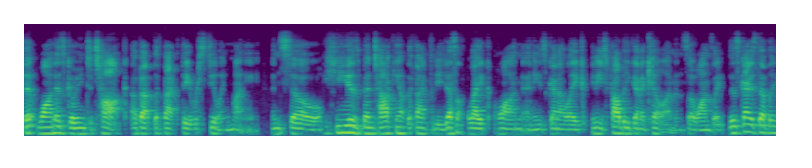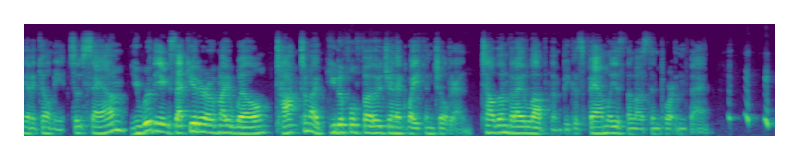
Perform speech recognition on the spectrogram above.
that Juan is going to talk about the fact they were stealing money. And so he has been talking about the fact that he doesn't like Juan and he's gonna like and he's probably gonna kill him. And so Juan's like, This guy's definitely gonna kill me. So Sam, you were the executor of my will. Talk to my beautiful photogenic wife and children. Tell them that I love them because family is the most important thing.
